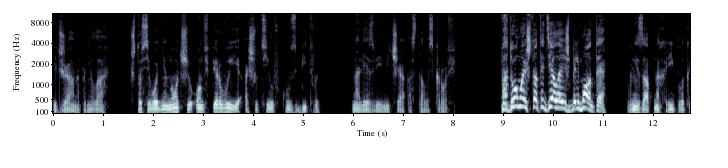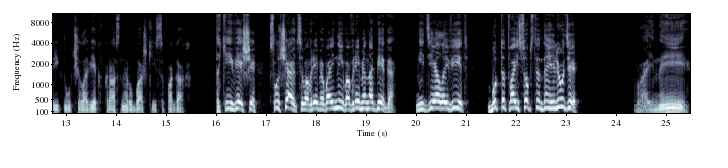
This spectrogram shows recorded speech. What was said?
И Джиана поняла, что сегодня ночью он впервые ощутил вкус битвы. На лезвии меча осталась кровь. «Подумай, что ты делаешь, Бельмонте!» Внезапно хрипло крикнул человек в красной рубашке и сапогах. «Такие вещи случаются во время войны, во время набега! Не делай вид, будто твои собственные люди...» «Войны!»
